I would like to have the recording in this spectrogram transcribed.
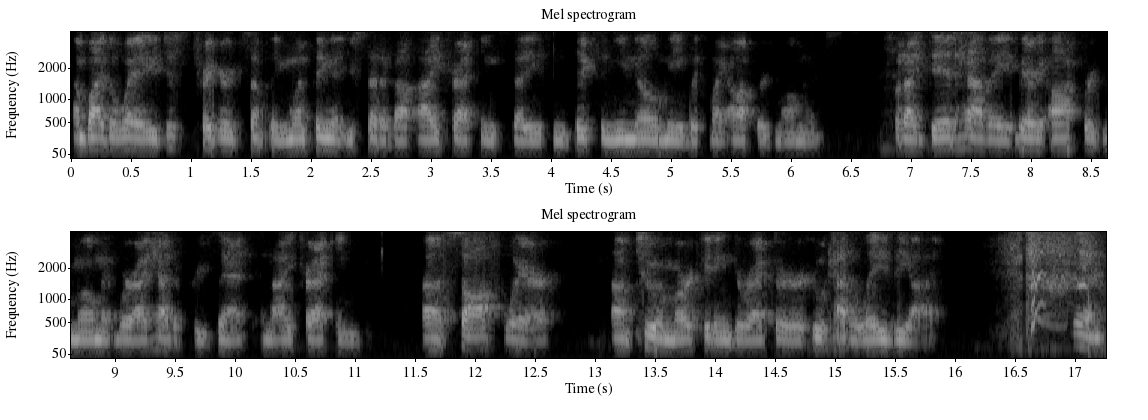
And by the way, you just triggered something. One thing that you said about eye tracking studies, and Dixon, you know me with my awkward moments, but I did have a very awkward moment where I had to present an eye tracking uh, software um, to a marketing director who had a lazy eye. And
